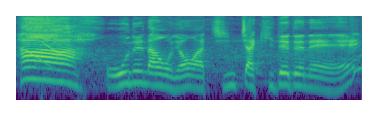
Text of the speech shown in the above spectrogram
하 오늘 나온 영화 진짜 기대되네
